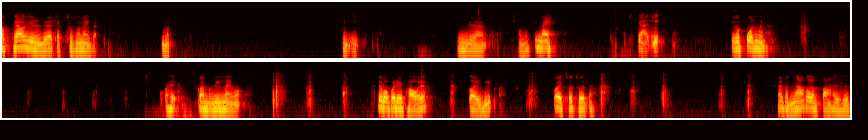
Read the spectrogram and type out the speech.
ผักแพ้วที่เหลือจากซุปน้ำมันกับมากินอีกยังเหลือเอามากินไหมอยากอีกอีกก็ปนเหมือนก้อยก้อยหมักดินใหม่หมดจะบอกประเดี๋ยวเผาเด้อก้อยดิบก้อยสดๆอะแล้วแบบง้าก็ลำปลาคือ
